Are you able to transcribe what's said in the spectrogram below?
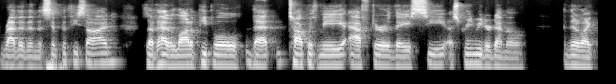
rather than the sympathy side. So I've had a lot of people that talk with me after they see a screen reader demo and they're like,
